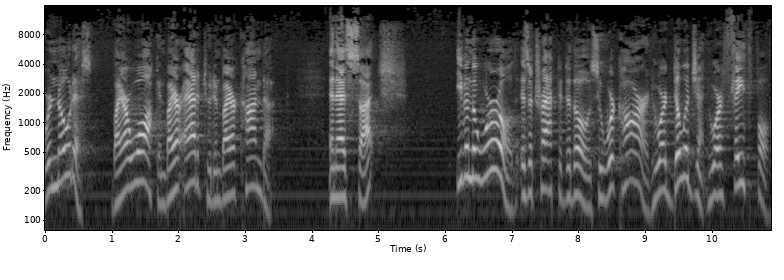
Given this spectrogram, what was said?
We're noticed by our walk and by our attitude and by our conduct. And as such, even the world is attracted to those who work hard, who are diligent, who are faithful,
